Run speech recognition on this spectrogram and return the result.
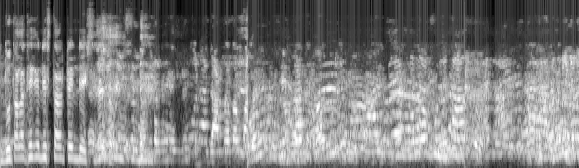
দোতলা থেকে নিচতলা ট্রেন এসছে তাই তো? আমাকে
